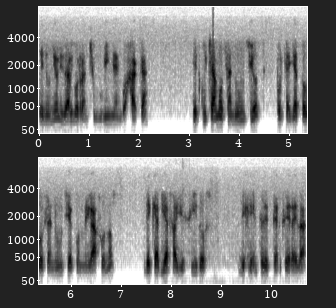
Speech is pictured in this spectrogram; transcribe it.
en Unión Hidalgo Rancho en Oaxaca, escuchamos anuncios, porque allá todo se anuncia con megáfonos, de que había fallecidos de gente de tercera edad.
